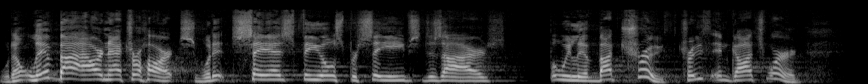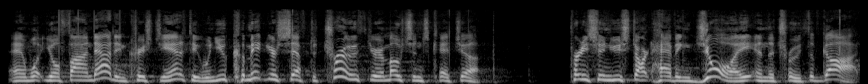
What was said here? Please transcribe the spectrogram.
We don't live by our natural hearts, what it says, feels, perceives, desires, but we live by truth, truth in God's word. And what you'll find out in Christianity, when you commit yourself to truth, your emotions catch up. Pretty soon you start having joy in the truth of God.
